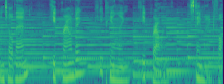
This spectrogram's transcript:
Until then, Keep grounding, keep healing, keep growing. Stay mindful.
